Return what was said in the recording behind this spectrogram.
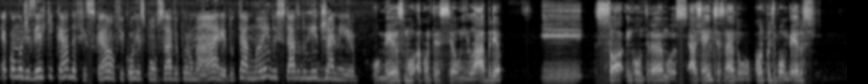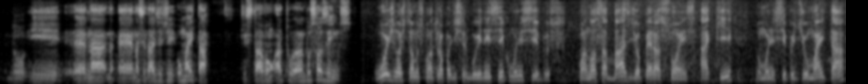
é como dizer que cada fiscal ficou responsável por uma área do tamanho do estado do Rio de Janeiro. O mesmo aconteceu em Lábrea e só encontramos agentes né, do Corpo de Bombeiros do, e, é, na, é, na cidade de Humaitá, que estavam atuando sozinhos. Hoje nós estamos com a tropa distribuída em cinco municípios. Com a nossa base de operações aqui no município de Humaitá,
